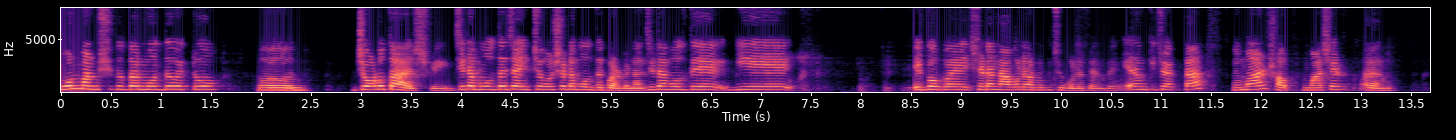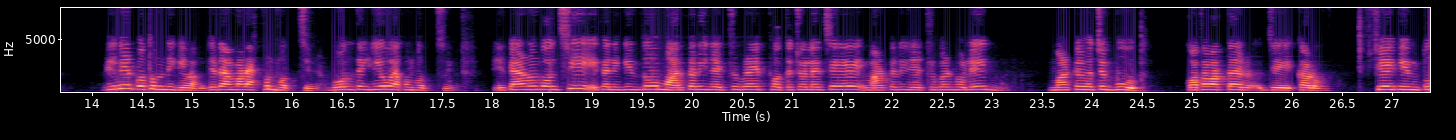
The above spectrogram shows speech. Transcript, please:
মন মানসিকতার মধ্যেও একটু জড়তা আসবে। যেটা বলতে চাইছো সেটা বলতে পারবে না, যেটা বলতে গিয়ে এগোবে সেটা না বলে অন্য কিছু বলে ফেলবে। এরকম কিছু একটা তোমার সব মাসের দিনের প্রথম দিকে হবে, যেটা আমার এখন হচ্ছে বলতে গিয়েও এখন হচ্ছে কারণে বলছি, এখানে কিন্তু মার্কারি রেট্রোগ্রেড হতে চলেছে। মার্কারি রেট্রোগ্রেড হলেই মার্কারি হচ্ছে বুধ, কথাবার্তার যে কারণ। সে কিন্তু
